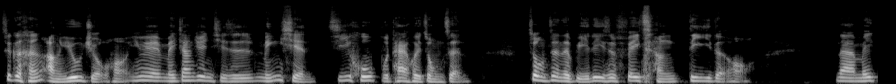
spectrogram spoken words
这个很 unusual 哈，因为梅将军其实明显几乎不太会重症。重症的比例是非常低的哦。那梅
